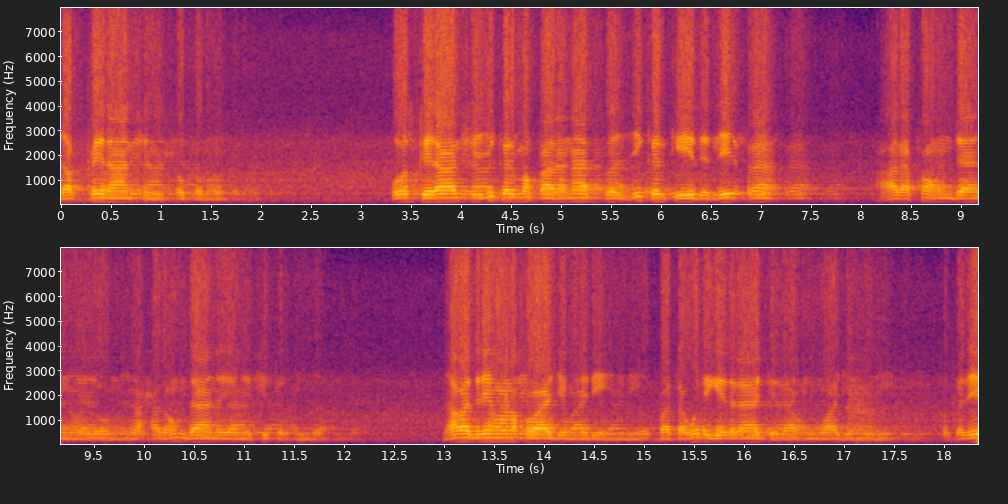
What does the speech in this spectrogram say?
د قران فی حکم اوس قران فی ذکر مقارنات په ذکر کې د ذکر عرفه هم ده نو يوم نحر هم ده نو يوم فطر هم ده دا غدرې مون واجب نه دي نو پته ولګي درا چې دا هم واجب نه دي او په دې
